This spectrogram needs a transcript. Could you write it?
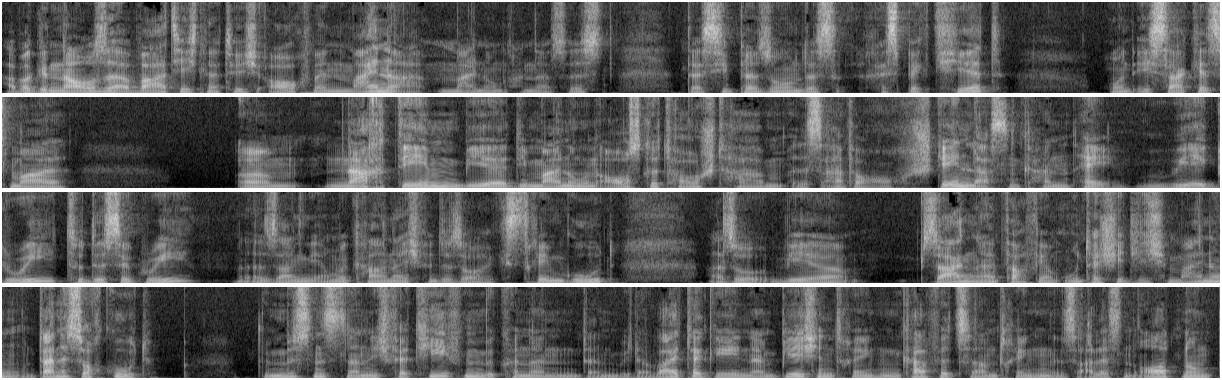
Aber genauso erwarte ich natürlich auch, wenn meine Meinung anders ist, dass die Person das respektiert. Und ich sage jetzt mal, ähm, nachdem wir die Meinungen ausgetauscht haben, es einfach auch stehen lassen kann. Hey, we agree to disagree, äh, sagen die Amerikaner. Ich finde das auch extrem gut. Also wir sagen einfach, wir haben unterschiedliche Meinungen und dann ist auch gut. Wir müssen es dann nicht vertiefen, wir können dann, dann wieder weitergehen, ein Bierchen trinken, einen Kaffee zusammen trinken, ist alles in Ordnung.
